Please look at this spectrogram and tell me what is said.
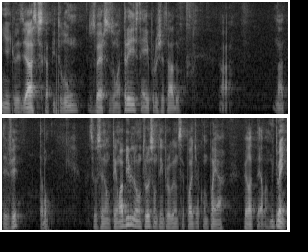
em Eclesiastes capítulo 1, dos versos 1 a 3, tem aí projetado ah, na TV, tá bom? Se você não tem uma Bíblia, não trouxe, não tem problema, você pode acompanhar pela tela. Muito bem.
